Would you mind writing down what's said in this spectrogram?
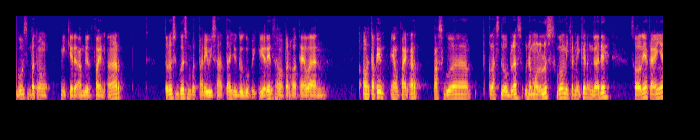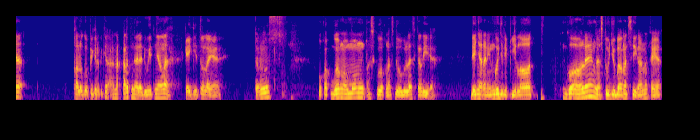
gue sempat mau mikir ambil fine art terus gue sempat pariwisata juga gue pikirin sama perhotelan. Oh tapi yang fine art pas gue kelas 12 udah mau lulus gue mikir-mikir enggak deh soalnya kayaknya kalau gue pikir-pikir anak art nggak ada duitnya lah kayak gitulah ya. Terus bokap gue ngomong pas gue kelas 12 kali ya. Dia nyaranin gue jadi pilot. Gue awalnya nggak setuju banget sih karena kayak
